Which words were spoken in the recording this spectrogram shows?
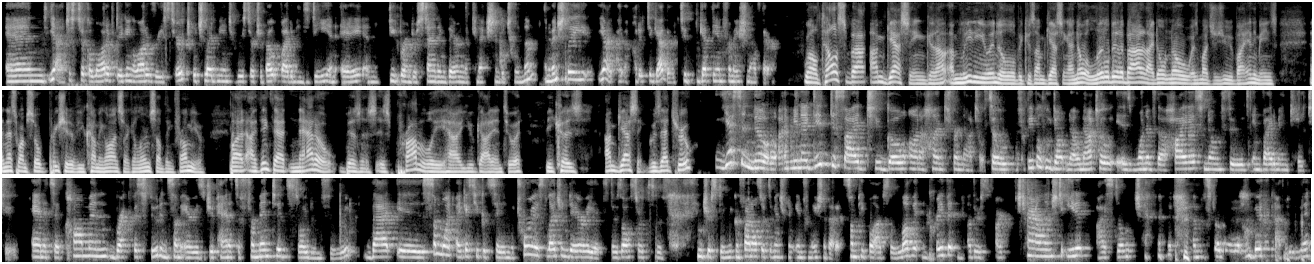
And yeah, it just took a lot of digging, a lot of research, which led me into research about vitamins D and A and deeper understanding there and the connection between them. And eventually, yeah, I put it together to get the information out there. Well, tell us about. I'm guessing because I'm leading you into a little because I'm guessing. I know a little bit about it. I don't know as much as you by any means, and that's why I'm so appreciative of you coming on so I can learn something from you. But I think that natto business is probably how you got into it because I'm guessing. Was that true? Yes and no. I mean, I did decide to go on a hunt for natto. So, for people who don't know, natto is one of the highest known foods in vitamin K2 and it's a common breakfast food in some areas of Japan. It's a fermented soybean food that is somewhat, I guess you could say, notorious, legendary. It's there's all sorts of interesting. You can find all sorts of interesting information about it. Some people absolutely love it and crave it, and others are challenged to eat it. I still I'm struggling a little bit, have to admit.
